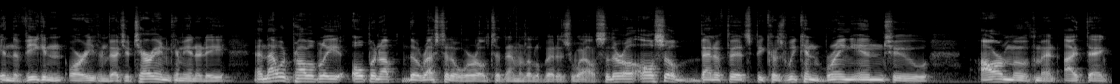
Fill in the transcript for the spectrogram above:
in the vegan or even vegetarian community, and that would probably open up the rest of the world to them a little bit as well. So there are also benefits because we can bring into our movement, I think,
